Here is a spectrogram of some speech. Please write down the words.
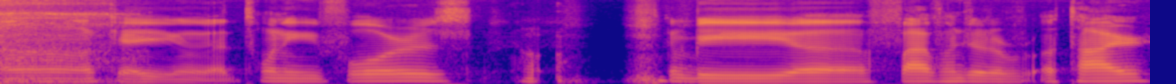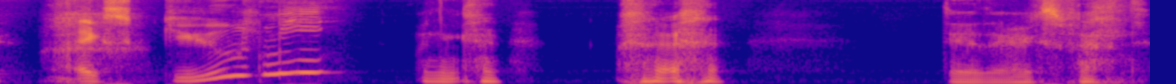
uh, okay, you got twenty fours. Oh. It's gonna be uh five hundred a, a tire. Excuse me. Dude, they're expensive.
